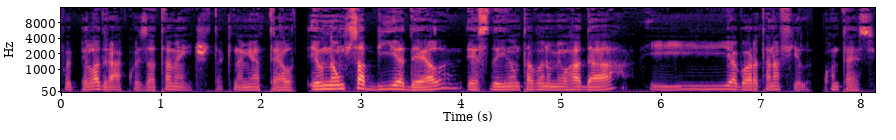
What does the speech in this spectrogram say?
Foi pela Draco, exatamente. Está aqui na minha tela. Eu não sabia dela, essa daí não estava no meu radar, e agora está na fila. Acontece.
